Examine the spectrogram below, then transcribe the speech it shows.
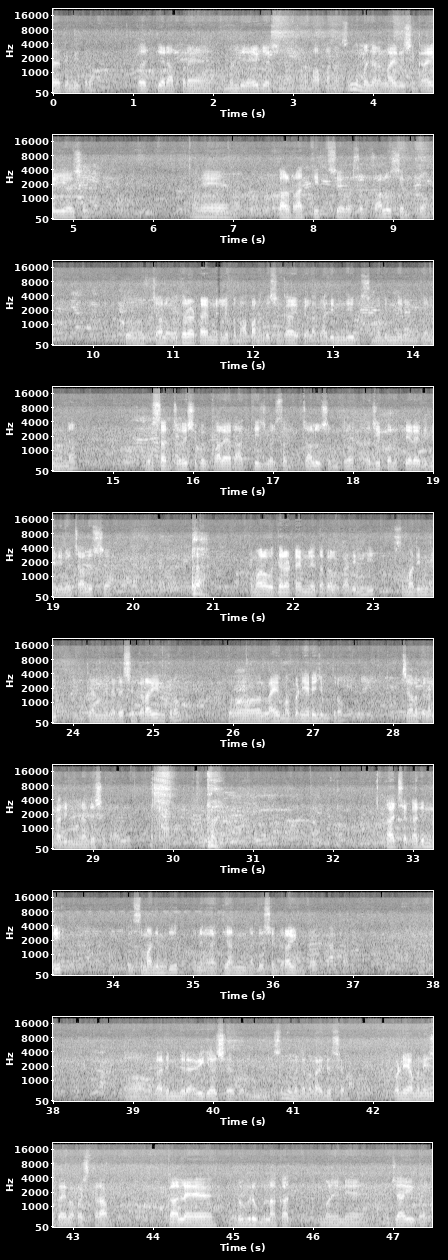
હતી મિત્રો. તો અત્યારે આપણે મંદિર આવી ગયા છીએ આજના બાપાના સુંદર મજાના લાઈવ દર્શન કરાવી રહ્યા છે. અને કાલ રાતથી જ છે, વરસાદ ચાલુ છે મિત્રો. તો ચાલો, વધારે ટાઈમ નહીં લેતા બાપાના દર્શન કરાવીએ. પહેલાં ગાદી મંદિર સમાધિ મંદિર અને ગણના વરસાદ જોઈ શકો કાલે રાતથી જ વરસાદ ચાલુ છે મિત્રો. હજી પણ અત્યારે ધીમે ધીમે ચાલુ છે. તમારો વધારે ટાઈમ લેતા પહેલાં ગાદી મંદિર સમાધિ મંદિર અને દર્શન કરાવીએ મિત્રો. તો લાઈવમાં બની રહેજો મિત્રો. ચાલો પેલા મંદિરના દર્શન કરાવીએ. આ છે ગાદી મંદિર સમાધિ મંદિર અને ધ્યાનના દર્શન કરાવી મિત્રો. ગાંધી મંદિર આવી ગયા છે ગાંધી મંદિર સુંદર મજાના લાવી દર્શન પંડ્યા મનીષભાઈ બાપા સીતારામ કાલે રૂબરૂ મુલાકાત મળીને મજા આવી ભાઈ.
